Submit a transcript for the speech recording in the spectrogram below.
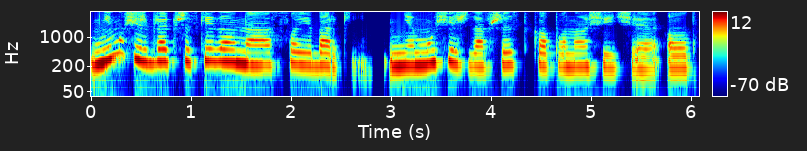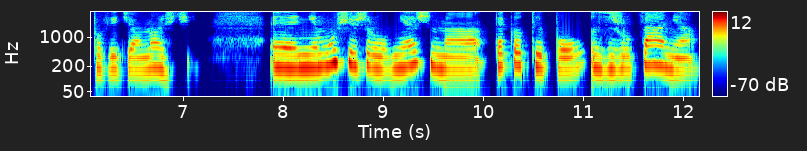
Nie musisz brać wszystkiego na swoje barki. Nie musisz za wszystko ponosić e, odpowiedzialności. E, Nie musisz również na tego typu zrzucania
